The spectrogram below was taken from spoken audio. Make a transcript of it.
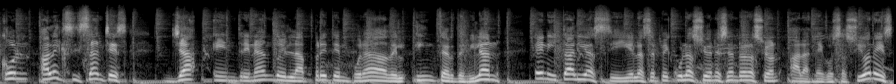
Con Alexis Sánchez ya entrenando en la pretemporada del Inter de Milán, en Italia siguen las especulaciones en relación a las negociaciones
